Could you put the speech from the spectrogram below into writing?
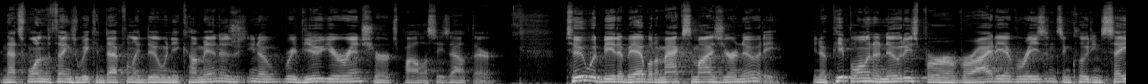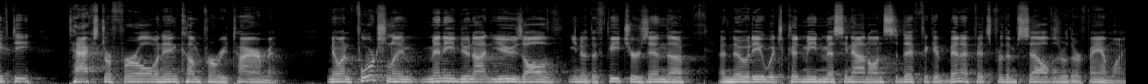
And that's one of the things we can definitely do when you come in is you know review your insurance policies out there. Two would be to be able to maximize your annuity. You know people own annuities for a variety of reasons including safety tax deferral and income for retirement you know unfortunately many do not use all of you know the features in the annuity which could mean missing out on significant benefits for themselves or their family.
